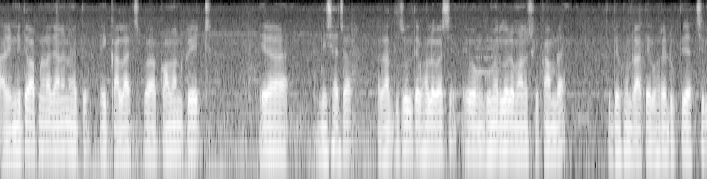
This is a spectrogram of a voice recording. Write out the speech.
আর এমনিতেও আপনারা জানেন হয়তো এই কালাচ বা কমন ক্রেট এরা নিশাচর রাতে চলতে ভালোবাসে এবং ঘুমের ঘরে মানুষকে কামড়ায়। তো দেখুন রাতে ঘরে ঢুকতে যাচ্ছিল।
